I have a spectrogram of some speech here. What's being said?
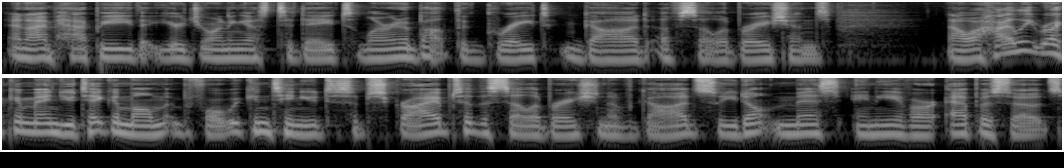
and I'm happy that you're joining us today to learn about the great God of celebrations. Now, I highly recommend you take a moment before we continue to subscribe to the Celebration of God so you don't miss any of our episodes.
